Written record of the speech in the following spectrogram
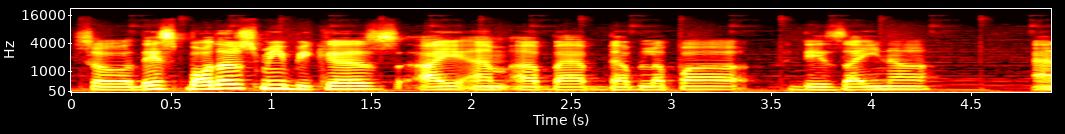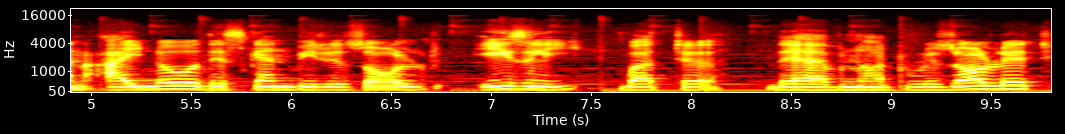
So this bothers me because i am a web developer designer and i know this can be resolved easily but uh, they have not resolved it.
